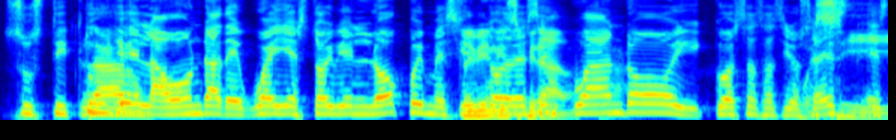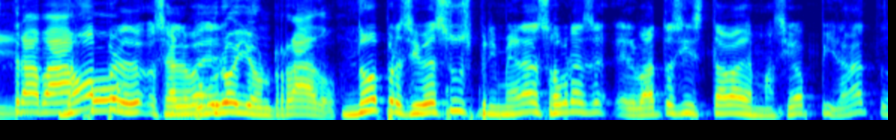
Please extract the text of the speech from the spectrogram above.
sustituye Claro. la onda de, güey, estoy bien loco y me Estoy siento de vez en cuando y cosas así. O Pues sea, es- sí. es, trabajo No, pero, o sea, el- duro y honrado. No, pero si ves sus primeras obras, el vato sí estaba demasiado pirata.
